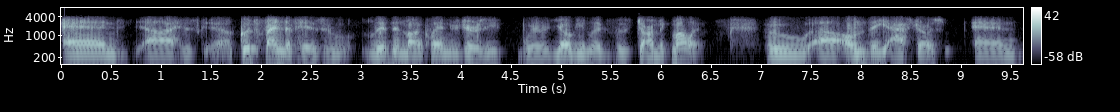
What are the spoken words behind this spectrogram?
and uh, his a good friend of his who lived in Montclair, New Jersey, where Yogi lived, was John McMullen, who uh, owned the Astros and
